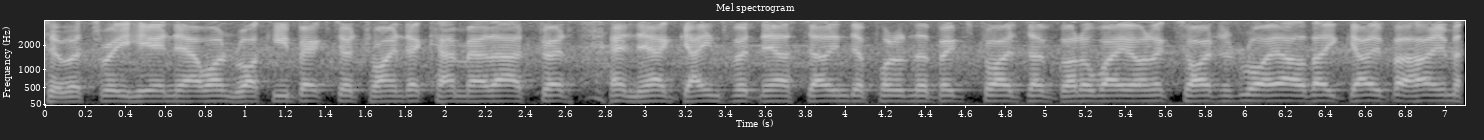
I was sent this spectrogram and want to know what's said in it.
Two or three here now on Rocky Baxter trying to come out after it. And now Gainsford now starting to put in the big strides. They've got away on Excited Royale. They go for home,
